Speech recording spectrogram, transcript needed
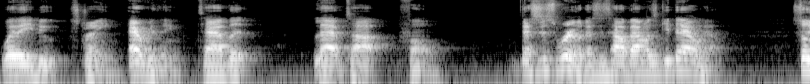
What do they do? Stream everything: tablet, laptop, phone. That's just real. That's just how Bama's get down now. So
